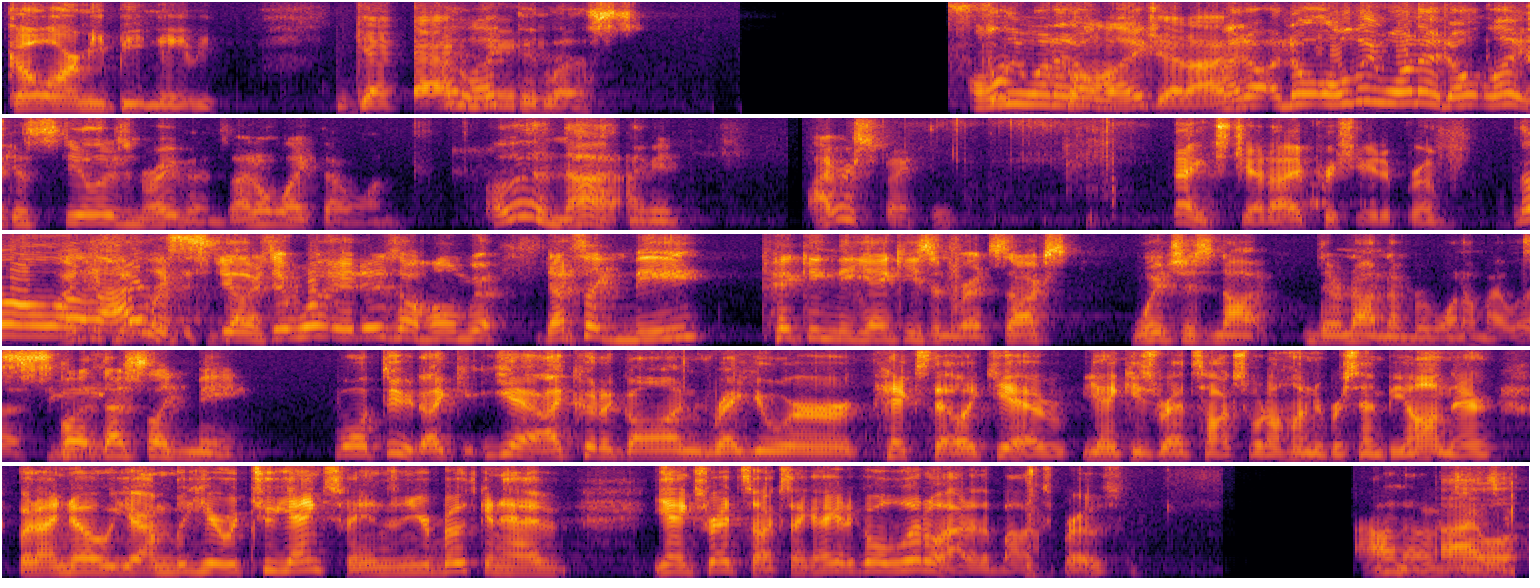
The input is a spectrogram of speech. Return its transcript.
Go Army, beat Navy. Gag I me. like the list. Only one I don't off, like. Jedi. I don't. No, only one I don't like is Steelers and Ravens. I don't like that one. Other than that, I mean, I respect it. Thanks, Jed. I appreciate it, bro. No, I just uh, don't like the Steelers. It it is a home. That's like me picking the Yankees and Red Sox, which is not. They're not number one on my list, See. but that's like me. Well, dude, like, yeah, I could have gone regular picks that, like, yeah, Yankees, Red Sox would 100% be on there. But I know, yeah, I'm here with two Yanks fans, and you're both going to have Yanks, Red Sox. Like, I got to go a little out of the box, bros. I don't know. I will.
